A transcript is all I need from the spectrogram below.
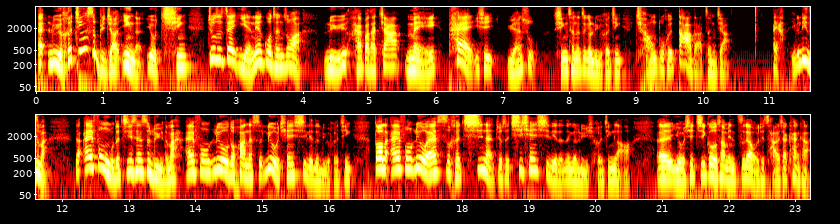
哎，铝合金是比较硬的，又轻，就是在演练过程中啊，铝还把它加镁、钛一些元素形成的这个铝合金，强度会大大增加。哎呀，一个例子嘛，那 iPhone 五的机身是铝的嘛，iPhone 六的话呢是六千系列的铝合金，到了 iPhone 六 S 和七呢就是七千系列的那个铝合金了啊。呃，有些机构上面的资料我去查了一下，看看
